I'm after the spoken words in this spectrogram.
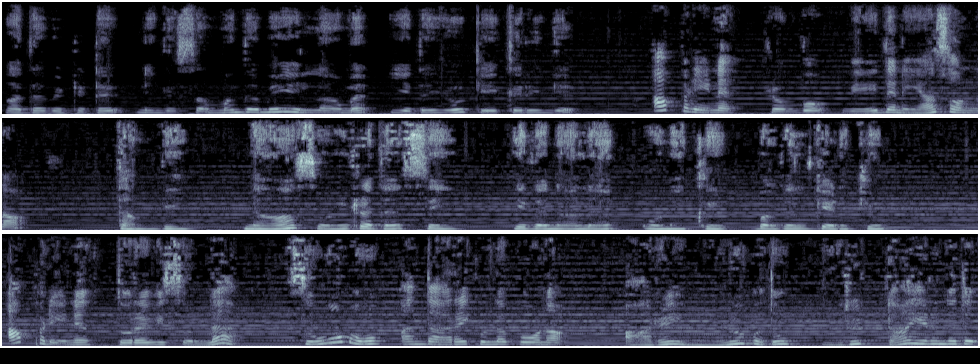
அதை விட்டுட்டு நீங்க சம்பந்தமே இல்லாம எதையோ கேக்குறீங்க. அப்படின்னு ரொம்ப வேதனையா சொன்னான். தம்பி நான் சொல்றத செய். இதனால உனக்கு பதில் கிடைக்கும். அப்படின்னு துறவி சொல்ல சோமுவும் அந்த அறைக்குள்ள போனான் அறை முழுவதும் இருட்டா இருந்தது.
